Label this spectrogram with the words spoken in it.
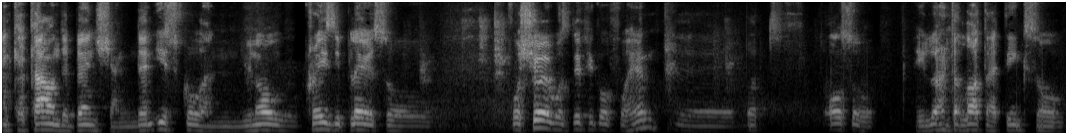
and Kaká on the bench, and then Isco, and you know, crazy players. So for sure, it was difficult for him, uh, but also he learned a lot. I think so.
